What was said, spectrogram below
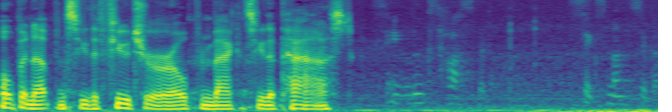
open up and see the future or open back and see the past. St. Luke's Hospital, six months ago.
